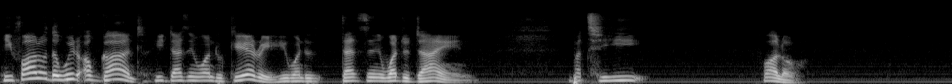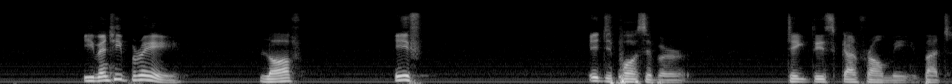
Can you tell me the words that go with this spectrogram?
He followed the will of God. He doesn't want to carry. He want to, doesn't want to die. But he follow even he pray, Love, if it is possible, take this gun from me, but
